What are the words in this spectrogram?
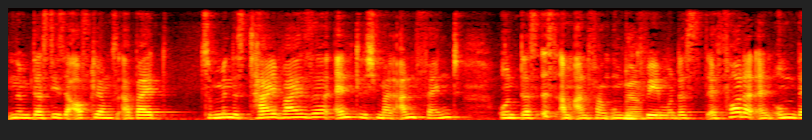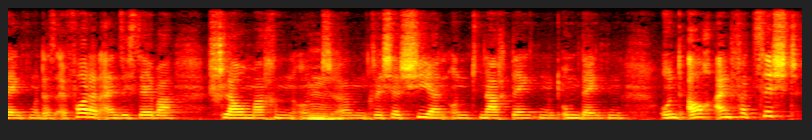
ähm, dass diese Aufklärungsarbeit zumindest teilweise endlich mal anfängt und das ist am Anfang unbequem ja. und das erfordert ein Umdenken und das erfordert ein sich selber schlau machen und mhm. ähm, recherchieren und nachdenken und umdenken und auch ein Verzicht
